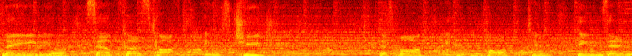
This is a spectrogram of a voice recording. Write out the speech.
blame yourself cause talk is cheap. There's more important things and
